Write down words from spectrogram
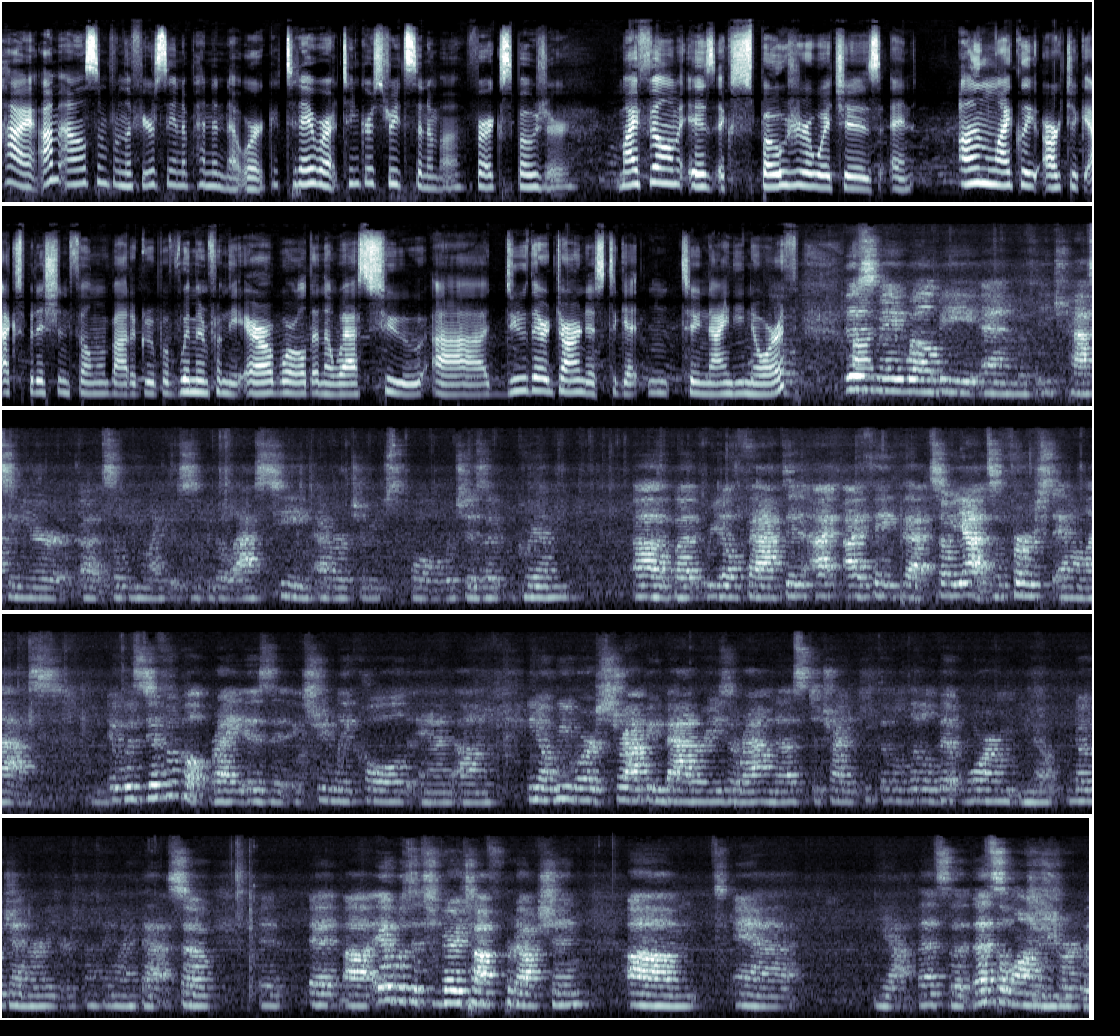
Hi, I'm Allison from the Fiercely Independent Network. Today we're at Tinker Street Cinema for Exposure. My film is Exposure, which is an unlikely Arctic expedition film about a group of women from the Arab world and the West who uh, do their darndest to get to 90 North. This uh, may well be, and with each passing year, uh, it's looking like this will be the last team ever to reach the pole, which is a grim uh, but real fact. And I, I think that, so yeah, it's a first and a last it was difficult, right? It is extremely cold, and um, you know we were strapping batteries around us to try to keep them a little bit warm. You know, no generators, nothing like that. So it it, uh, it was a very tough production, um, and yeah, that's the that's a long and short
